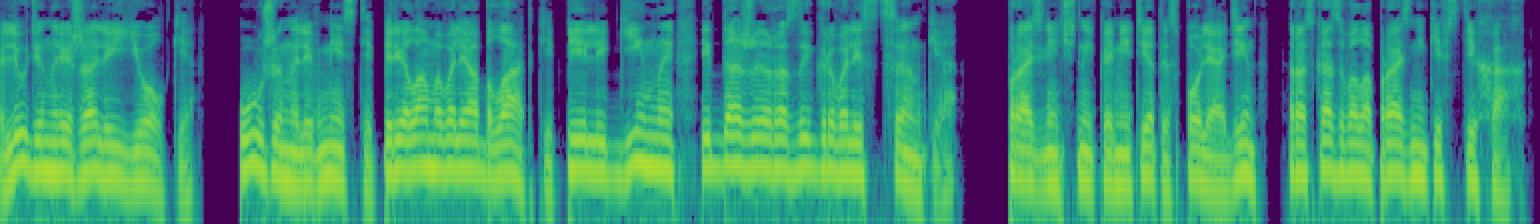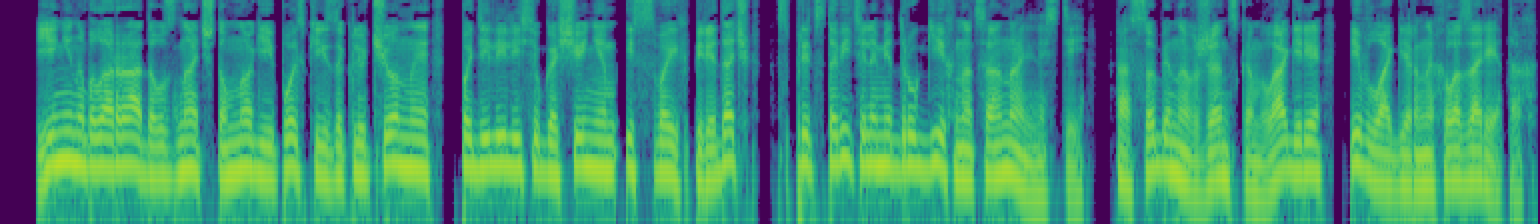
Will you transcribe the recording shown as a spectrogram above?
Люди наряжали елки, ужинали вместе, переламывали обладки, пели гимны и даже разыгрывали сценки. Праздничный комитет из поля-1 рассказывал о празднике в стихах. Енина была рада узнать, что многие польские заключенные поделились угощением из своих передач с представителями других национальностей, особенно в женском лагере и в лагерных лазаретах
